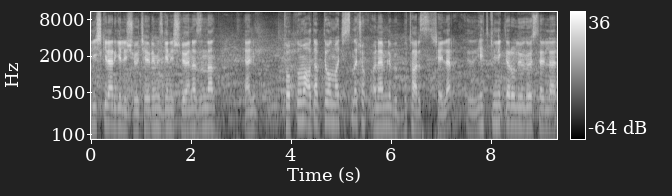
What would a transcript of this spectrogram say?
ilişkiler gelişiyor, çevremiz genişliyor. En azından yani topluma adapte olma açısından çok önemli bu, bu tarz şeyler. Ee, etkinlikler oluyor, gösteriler.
